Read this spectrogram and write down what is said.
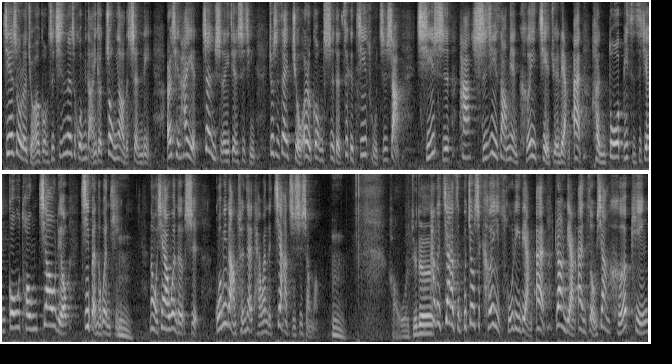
接受了九二共识，其实那是国民党一个重要的胜利，而且他也证实了一件事情，就是在九二共识的这个基础之上，其实它实际上面可以解决两岸很多彼此之间沟通交流基本的问题。嗯，那我现在要问的是，国民党存在台湾的价值是什么？嗯。好，我觉得它的价值不就是可以处理两岸，让两岸走向和平？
